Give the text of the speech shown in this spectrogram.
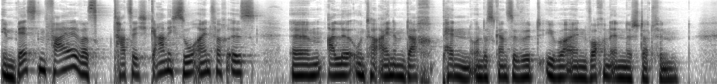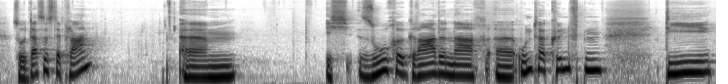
im besten Fall, was tatsächlich gar nicht so einfach ist, ähm, alle unter einem Dach pennen und das Ganze wird über ein Wochenende stattfinden. So, das ist der Plan. Ähm, ich suche gerade nach äh, Unterkünften, die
